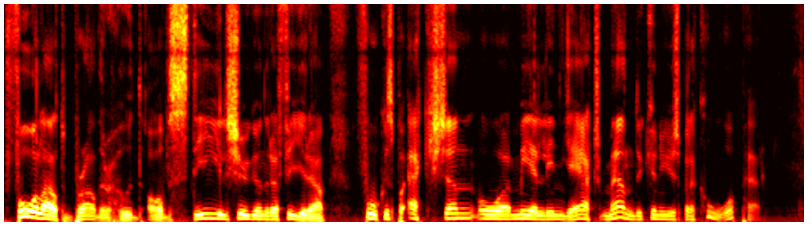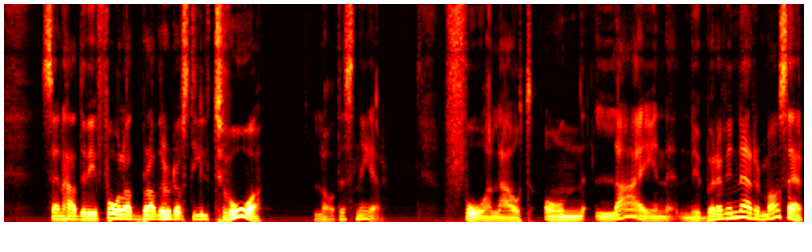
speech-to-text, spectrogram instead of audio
Fallout Brotherhood of Steel 2004. Fokus på action och mer linjärt, men du kunde ju spela co-op här. Sen hade vi Fallout Brotherhood of Steel 2. Lades ner. Fallout Online. Nu börjar vi närma oss här.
